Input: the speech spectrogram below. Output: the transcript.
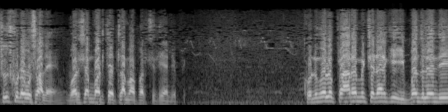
చూసుకుంటూ కూర్చోాలి వర్షం పడితే ఎట్లా మా పరిస్థితి అని చెప్పి. కొనుగోలు ప్రారంభించడానికి ఇబ్బందులు ఏంది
